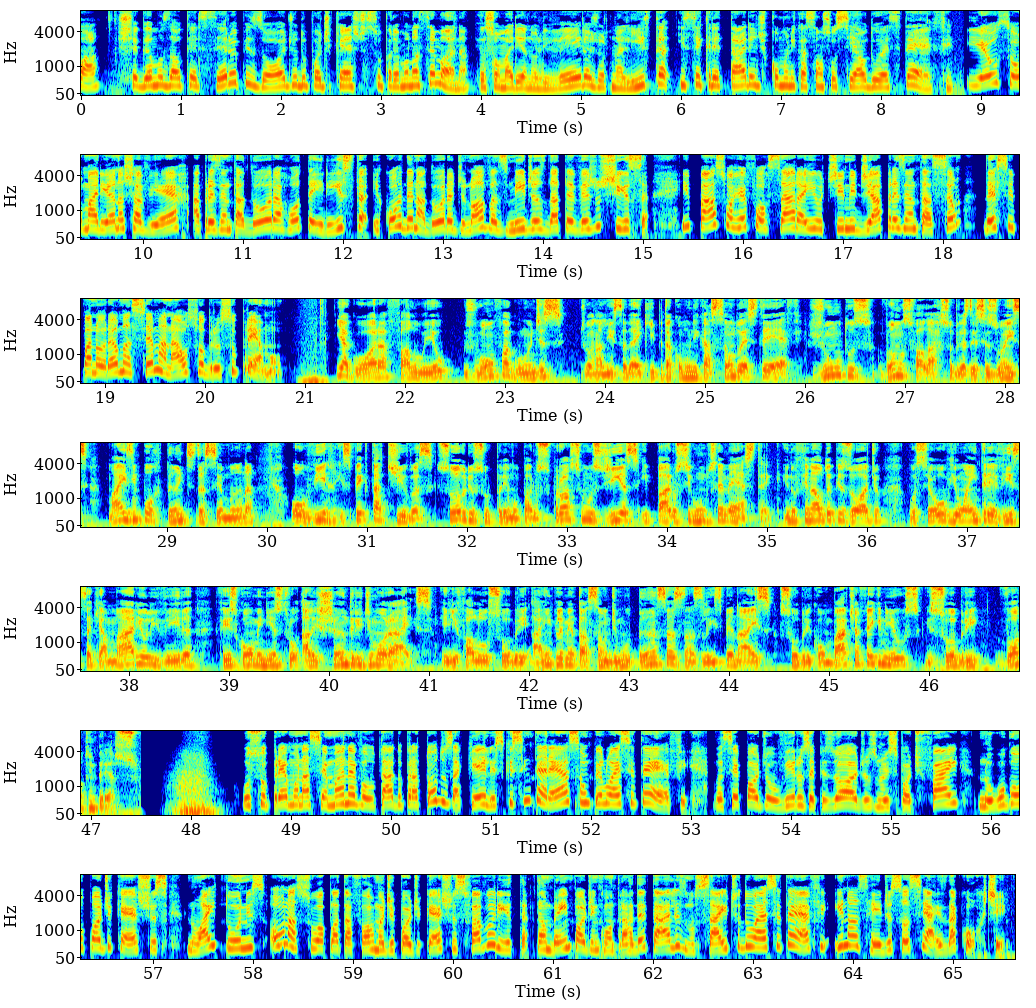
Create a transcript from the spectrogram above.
Olá, chegamos ao terceiro episódio do podcast Supremo na Semana. Eu sou Mariana Oliveira, jornalista e secretária de Comunicação Social do STF. E eu sou Mariana Xavier, apresentadora, roteirista e coordenadora de novas mídias da TV Justiça. E passo a reforçar aí o time de apresentação desse panorama semanal sobre o Supremo. E agora falo eu, João Fagundes, jornalista da equipe da comunicação do STF. Juntos vamos falar sobre as decisões mais importantes da semana, ouvir expectativas sobre o Supremo para os próximos dias e para o segundo semestre. E no final do episódio, você ouve uma entrevista que a Mari Oliveira fez com o ministro Alexandre de Moraes. Ele falou sobre a implementação de mudanças nas leis penais, sobre combate à fake news e sobre voto impresso. O Supremo na semana é voltado para todos aqueles que se interessam pelo STF. Você pode ouvir os episódios no Spotify, no Google Podcasts, no iTunes ou na sua plataforma de podcasts favorita. Também pode encontrar detalhes no site do STF e nas redes sociais da Corte.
